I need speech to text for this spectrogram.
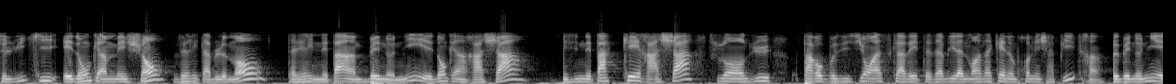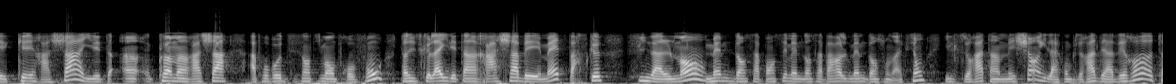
celui qui est donc un méchant véritablement, c'est-à-dire il n'est pas un Benoni, il est donc un rachat, mais il n'est pas Keracha, sous-entendu par opposition à ce qu'avait établi la Zaken au premier chapitre. Le Benoni est Keracha, il est comme un rachat à propos de ses sentiments profonds, tandis que là il est un rachat Behemet parce que finalement, même dans sa pensée, même dans sa parole, même dans son action, il sera un méchant, il accomplira des avérotes.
